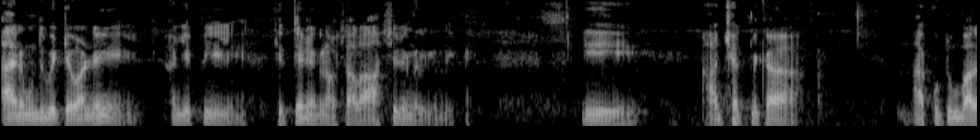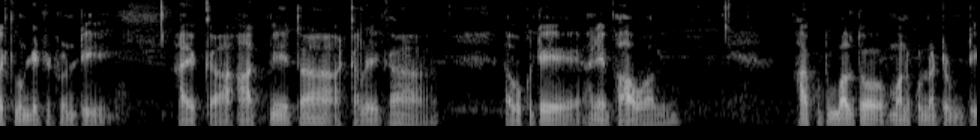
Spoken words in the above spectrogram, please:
ఆయన ముందు పెట్టేవాడిని అని చెప్పి చెప్తే నాకు నాకు చాలా ఆశ్చర్యం కలిగింది. ఈ ఆధ్యాత్మిక ఆ కుటుంబాలకి ఉండేటటువంటి ఆ యొక్క ఆత్మీయత ఆ కలయిక ఒకటే అనే భావాలు ఆ కుటుంబాలతో మనకున్నటువంటి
